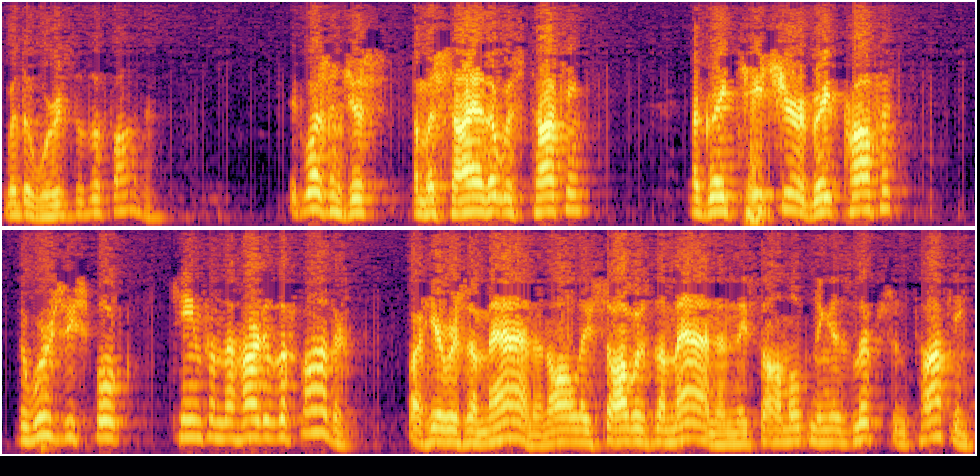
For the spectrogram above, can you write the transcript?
were the words of the Father. It wasn't just a Messiah that was talking, a great teacher, a great prophet. The words he spoke came from the heart of the Father. But here was a man, and all they saw was the man, and they saw him opening his lips and talking.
